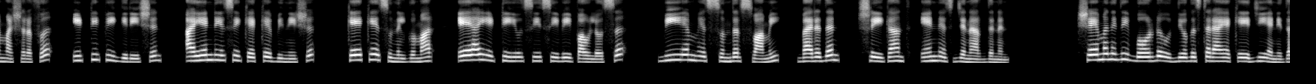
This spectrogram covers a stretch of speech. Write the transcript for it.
M Ashraf E T P Girishan I N D C K K Bineesh K K Sunilkumar A I E T U C C V Paulose B M S Sundarswamy Bharathan Sreekanth N S Janardhanan. ക്ഷേമനിധി ബോർഡ് ഉദ്യോഗസ്ഥരായ K G Anitha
